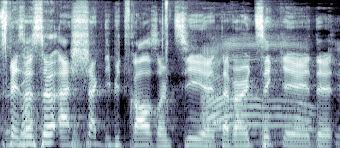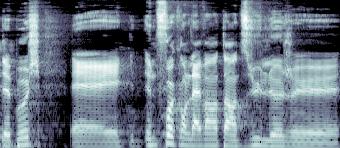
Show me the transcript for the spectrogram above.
tu faisais ça à chaque début de phrase, un petit. euh, T'avais un tic euh, de, ok. de bouche. Euh, une fois qu'on l'avait entendu, là, je,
